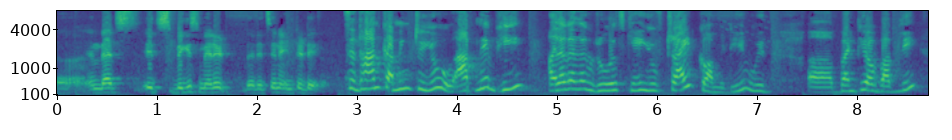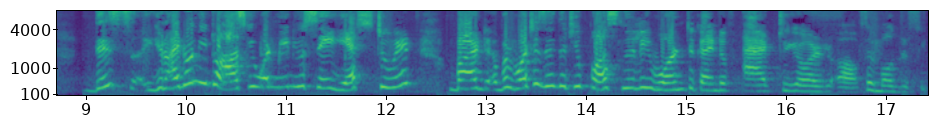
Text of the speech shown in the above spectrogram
uh, and that's its biggest merit that it's an entertainer. Siddhant, coming to you, आपने भी अलग अलग roles किए. You've tried comedy with uh, Bunty Aur Babli. This, you know, I don't need to ask you what made you say yes to it, but but what is it that you personally want to kind of add to your uh, filmography?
